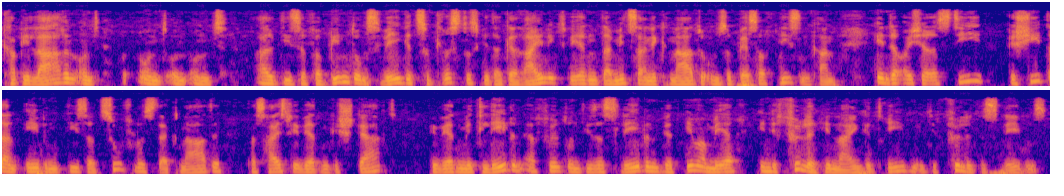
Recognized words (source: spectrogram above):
Kapillaren und, und, und, und all diese Verbindungswege zu Christus wieder gereinigt werden, damit seine Gnade umso besser fließen kann. In der Eucharistie geschieht dann eben dieser Zufluss der Gnade. Das heißt, wir werden gestärkt, wir werden mit Leben erfüllt und dieses Leben wird immer mehr in die Fülle hineingetrieben, in die Fülle des Lebens.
